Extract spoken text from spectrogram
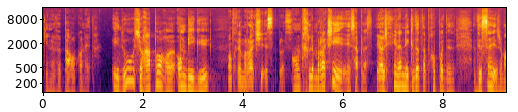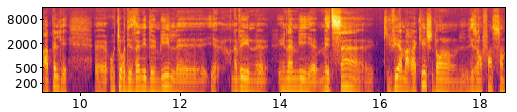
qu'il ne veut pas reconnaître. Et d'où ce rapport euh, ambigu entre le Marrakchi et cette place. Entre le Marrakchi et sa place. J'ai une anecdote à propos de, de ça. Je me rappelle, euh, autour des années 2000, euh, on avait une, une amie médecin qui vit à Marrakech, dont les enfants sont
